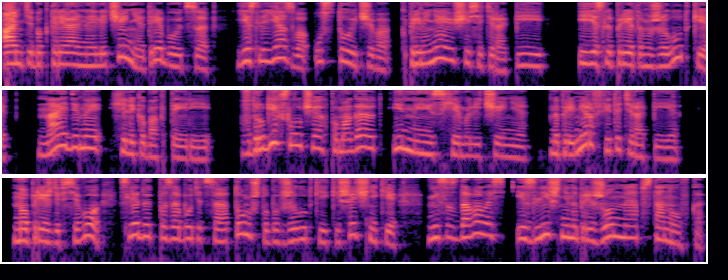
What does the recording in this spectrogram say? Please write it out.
Антибактериальное лечение требуется, если язва устойчива к применяющейся терапии и если при этом в желудке найдены хеликобактерии. В других случаях помогают иные схемы лечения, например, фитотерапия. Но прежде всего следует позаботиться о том, чтобы в желудке и кишечнике не создавалась излишне напряженная обстановка,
